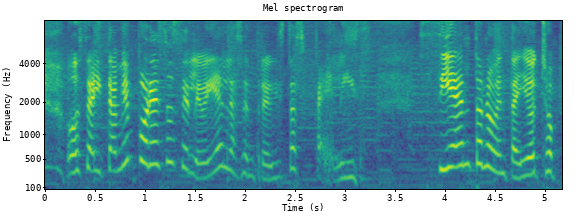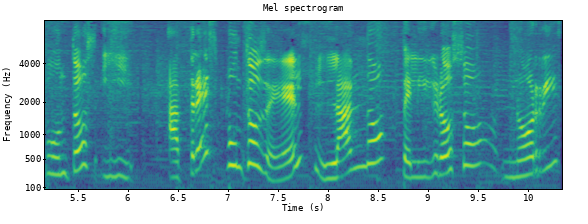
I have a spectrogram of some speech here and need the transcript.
O sea, y también por eso se le veía en las entrevistas feliz. 198 puntos y a tres puntos de él, Lando, peligroso, Norris,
